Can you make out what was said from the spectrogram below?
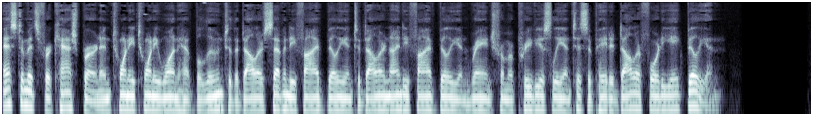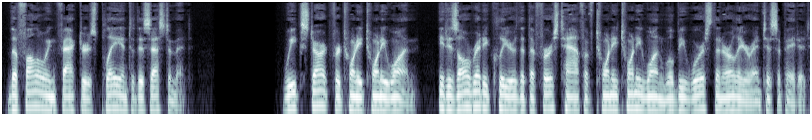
Estimates for cash burn in 2021 have ballooned to the $75 billion to $95 billion range from a previously anticipated $48 billion. The following factors play into this estimate. Weak start for 2021. It is already clear that the first half of 2021 will be worse than earlier anticipated.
